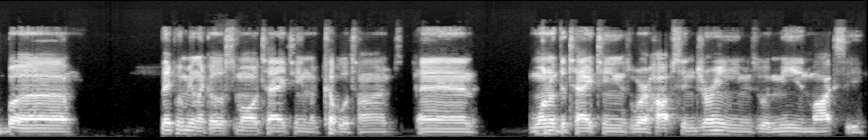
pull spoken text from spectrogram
but they put me in like a small tag team a couple of times, and one of the tag teams were Hops and Dreams with me and Moxie,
